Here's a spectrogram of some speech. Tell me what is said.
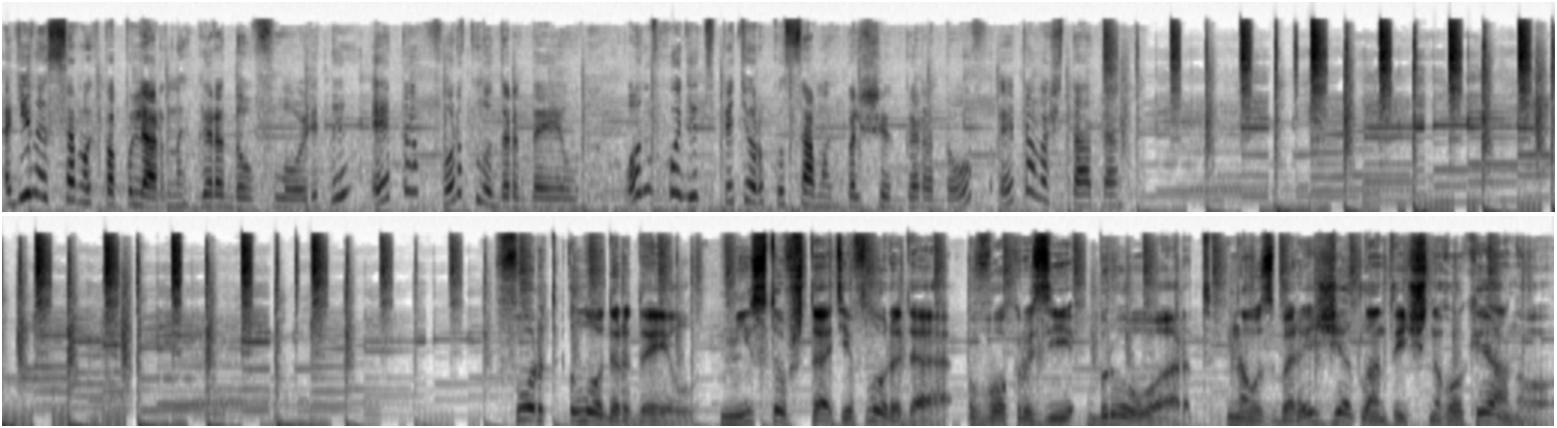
Один из самых популярных городов Флориды – это Форт Лодердейл. Он входит в пятерку самых больших городов этого штата. Форт Лодердейл місто в штаті Флорида в окрузі Броуард на узбережжі Атлантичного океану.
